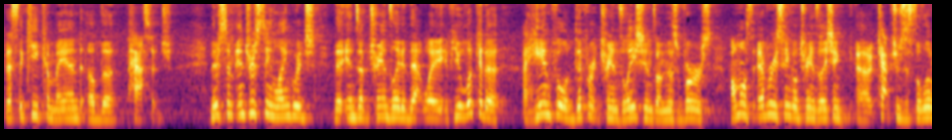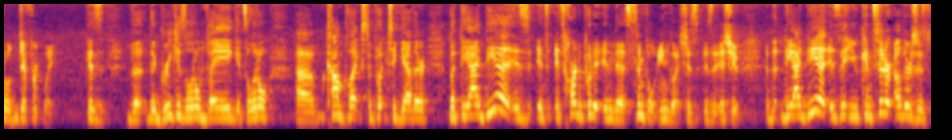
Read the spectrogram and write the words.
That's the key command of the passage. There's some interesting language that ends up translated that way. If you look at a, a handful of different translations on this verse, almost every single translation uh, captures this a little differently because the, the Greek is a little vague, it's a little uh, complex to put together. But the idea is it's, it's hard to put it into simple English, is, is the issue. The, the idea is that you consider others as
